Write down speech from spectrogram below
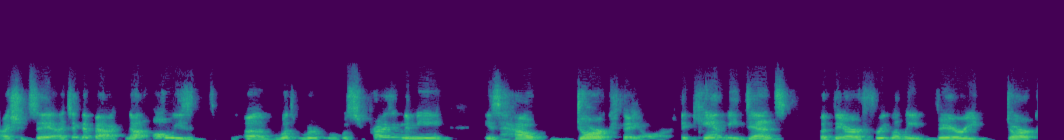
I should say, I take that back, not always, uh, what, what was surprising to me is how dark they are. They can be dense, but they are frequently very dark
